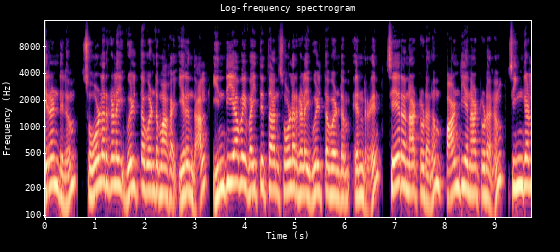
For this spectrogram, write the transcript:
இரண்டிலும் சோழர்களை வீழ்த்த வேண்டுமாக இருந்தால் இந்தியாவை வைத்துத்தான் சோழர்களை வீழ்த்த வேண்டும் என்று சேர நாட்டுடனும் பாண்டிய நாட்டு நாட்டுடனும் சிங்கள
